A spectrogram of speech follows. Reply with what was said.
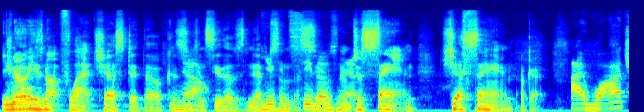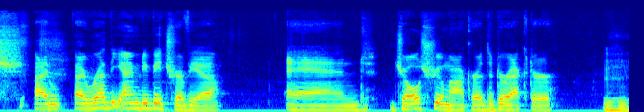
you know he's not flat chested though, because you can see those nips. You in can the see suit. those I'm just saying, just saying. Okay, I watch. I I read the IMDb trivia, and Joel Schumacher, the director, mm-hmm.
